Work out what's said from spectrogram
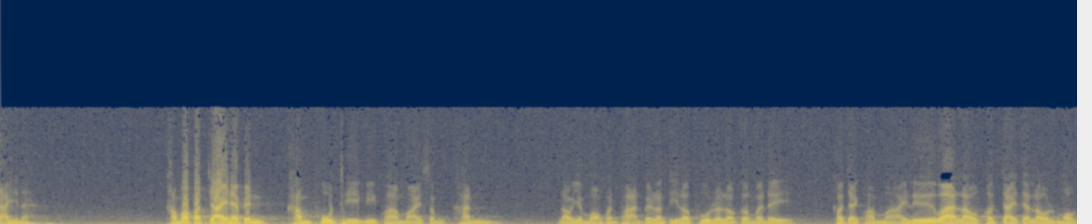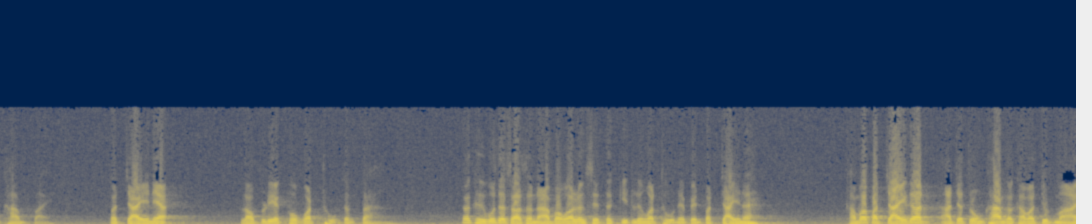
จัยนะคำว่าปัจจัยเนี่ยเป็นคำพูดที่มีความหมายสำคัญ เราอย่ามองผ่านๆไปบางทีเราพูดแล้วเราก็ไม่ได้เข้าใจความหมายหรือว่าเราเข้าใจแต่เรามองข้ามไป ปัจจัยเนี่ย เราเรียกพวกวัตถุต่าง ๆ ก็คือพุทธศาสนาบอกว่าเรื่องเศรษฐกิจเรื่องวัตถุเนี่ยเป็นปัจจัยนะคำว่าปัจจัยก็อาจจะตรงข้ามกับคำว่าจุดหมาย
